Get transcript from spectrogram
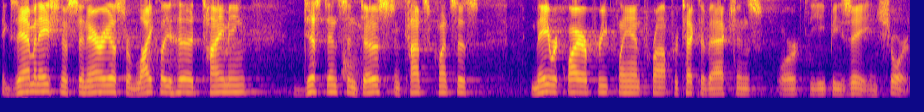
Examination of scenarios from likelihood, timing, distance, and dose and consequences may require pre-planned prompt protective actions or the EPZ in short.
